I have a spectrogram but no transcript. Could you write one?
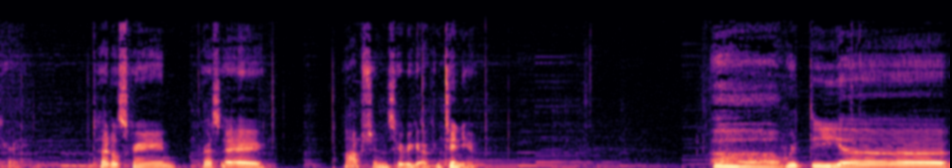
Okay. Title screen, press A, options, here we go, continue. Oh, we're at the, uh,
